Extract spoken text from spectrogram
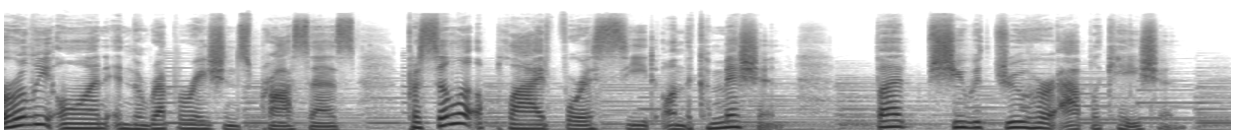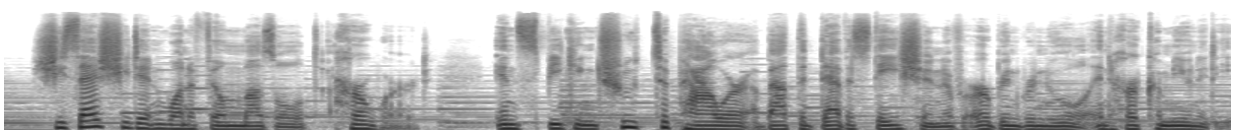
Early on in the reparations process, Priscilla applied for a seat on the commission, but she withdrew her application. She says she didn't want to feel muzzled, her word, in speaking truth to power about the devastation of urban renewal in her community.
